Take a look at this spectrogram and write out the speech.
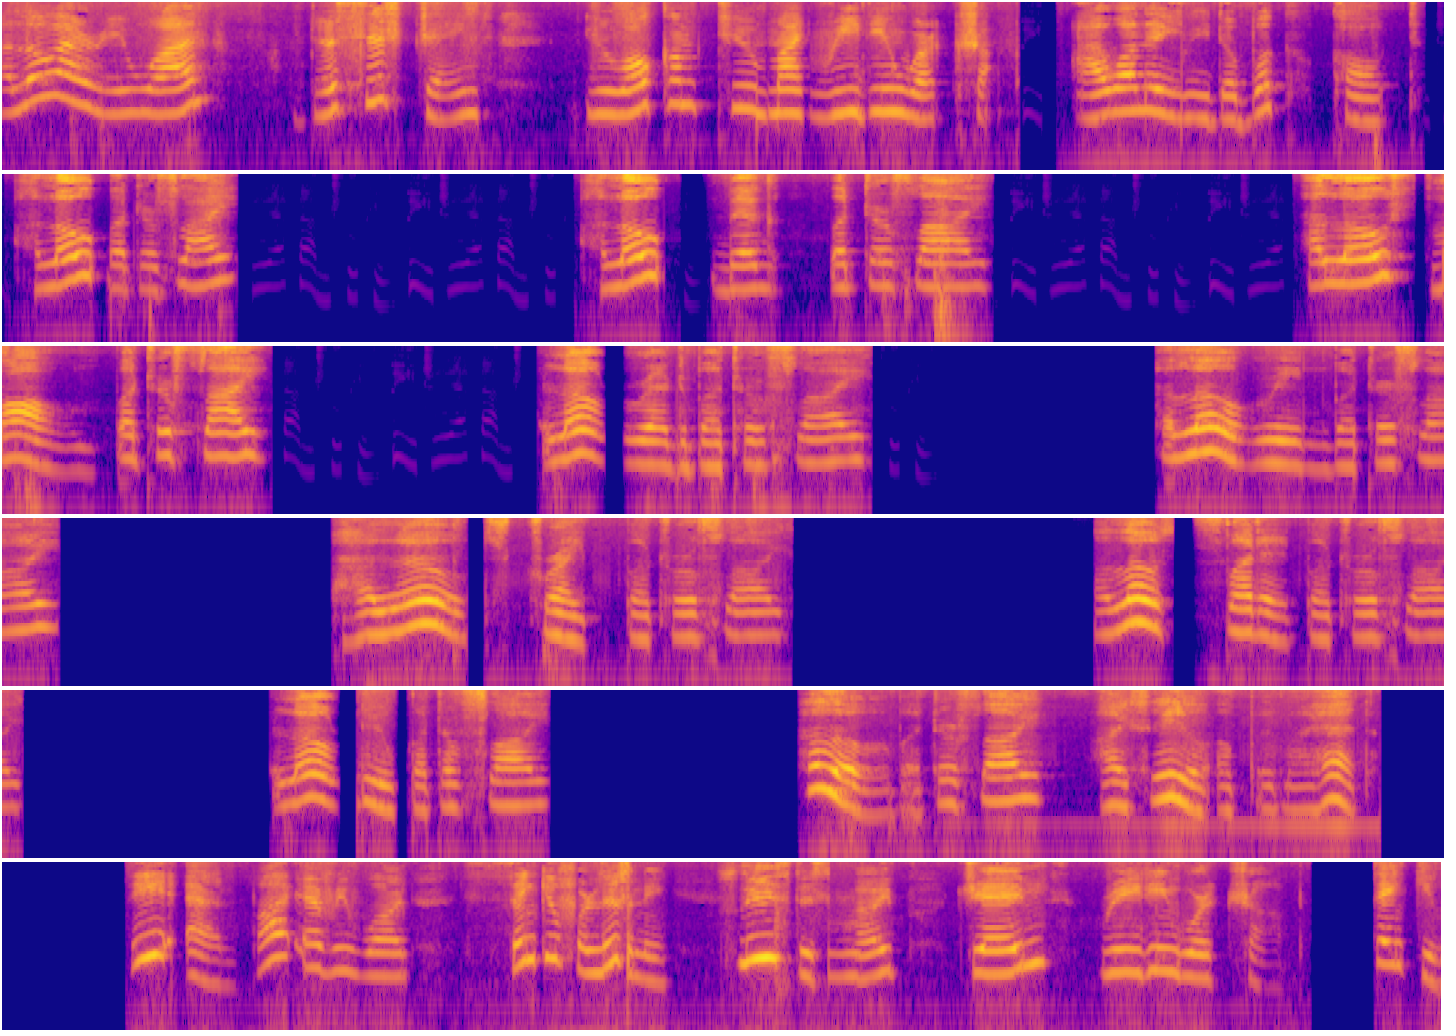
Hello, everyone. This is James. You're welcome to my reading workshop. I want to read a book called Hello, Butterfly. Hello, Big Butterfly. Hello, Small Butterfly. Hello, Red Butterfly. Hello, Green Butterfly. Hello, striped butterfly. Hello, spotted butterfly. Hello, new butterfly. Hello, butterfly. I see you up in my head. The end. Bye, everyone. Thank you for listening. Please subscribe James Reading Workshop. Thank you.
